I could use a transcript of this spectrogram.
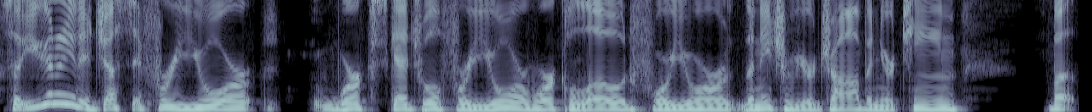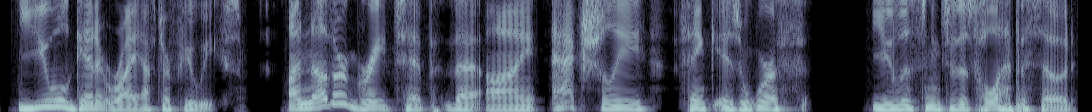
So you're going to need to adjust it for your work schedule, for your workload, for your the nature of your job and your team, but you will get it right after a few weeks. Another great tip that I actually think is worth you listening to this whole episode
